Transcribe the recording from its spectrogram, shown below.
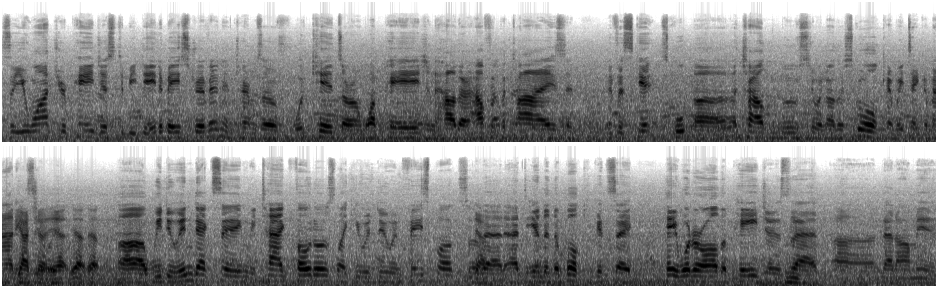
So you want your pages to be database driven in terms of what kids are on what page and how they're alphabetized, and if a, school, uh, a child moves to another school, can we take them out Gotcha. easily? Yeah, yeah, yeah. Uh, we do indexing. We tag photos like you would do in Facebook, so Yeah. that at the end of the book you could say, "Hey, what are all the pages Hmm. that uh, that I'm in?"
